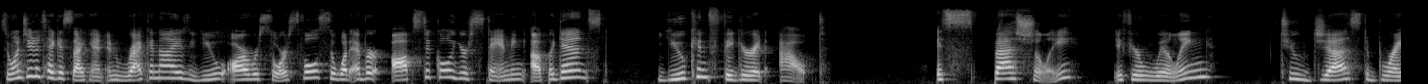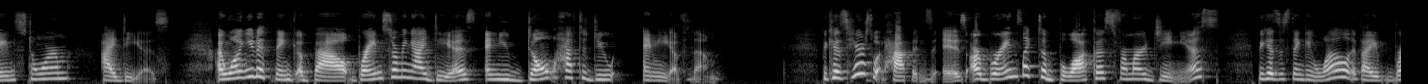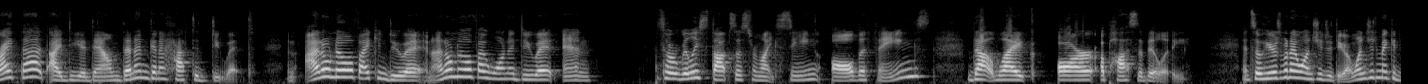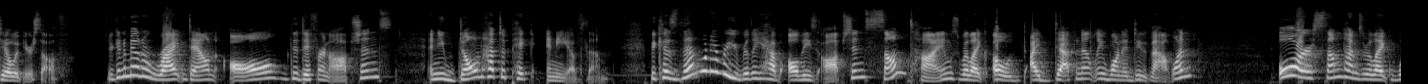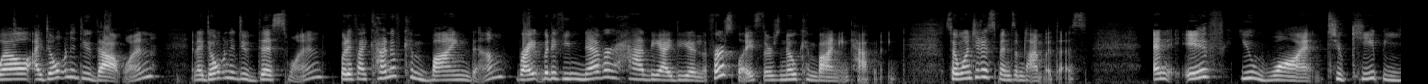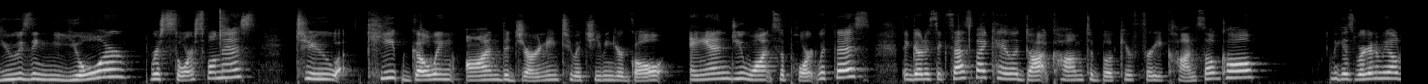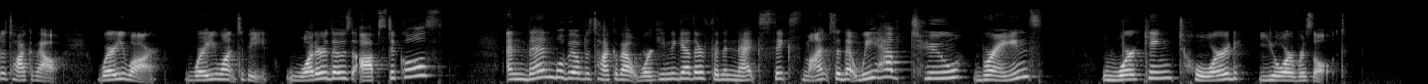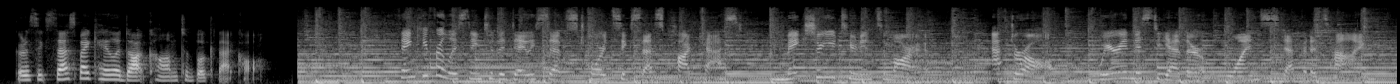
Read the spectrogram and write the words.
So I want you to take a second and recognize you are resourceful. So whatever obstacle you're standing up against, you can figure it out. Especially if you're willing to just brainstorm ideas. I want you to think about brainstorming ideas and you don't have to do any of them. Because here's what happens is our brains like to block us from our genius because it's thinking, well, if I write that idea down, then I'm going to have to do it. And I don't know if I can do it, and I don't know if I want to do it. And so it really stops us from like seeing all the things that like are a possibility. And so here's what I want you to do I want you to make a deal with yourself. You're going to be able to write down all the different options, and you don't have to pick any of them. Because then, whenever you really have all these options, sometimes we're like, oh, I definitely want to do that one. Or sometimes we're like, well, I don't want to do that one and I don't want to do this one. But if I kind of combine them, right? But if you never had the idea in the first place, there's no combining happening. So I want you to spend some time with this. And if you want to keep using your resourcefulness to keep going on the journey to achieving your goal and you want support with this, then go to successbykayla.com to book your free consult call because we're going to be able to talk about where you are, where you want to be, what are those obstacles, and then we'll be able to talk about working together for the next six months so that we have two brains working toward your result. Go to successbykayla.com to book that call. Thank you for listening to the Daily Steps Toward Success podcast. Make sure you tune in tomorrow. After all, we're in this together one step at a time.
